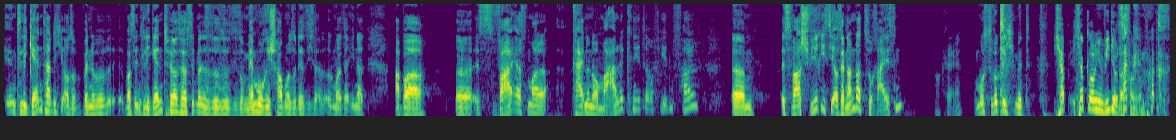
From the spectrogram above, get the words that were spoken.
intelligent hatte ich, also wenn du was intelligent hörst, hörst du immer so, so, so Memory-Schaum oder so, der sich an irgendwas erinnert. Aber äh, es war erstmal keine normale Knete auf jeden Fall. Ähm, es war schwierig, sie auseinanderzureißen. Okay. Man musste wirklich mit, Ich habe, ich hab, glaube ich, ein Video Zack. davon gemacht.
